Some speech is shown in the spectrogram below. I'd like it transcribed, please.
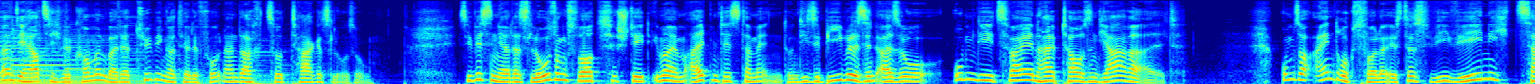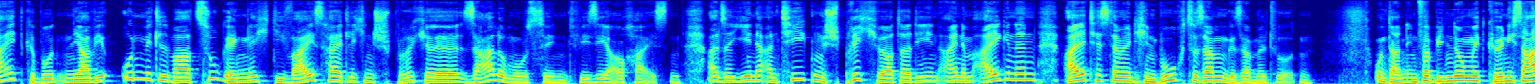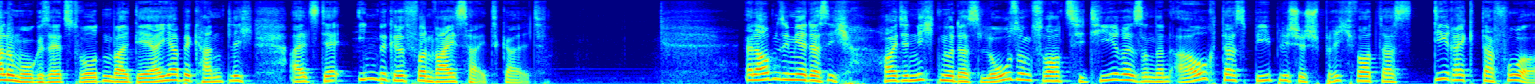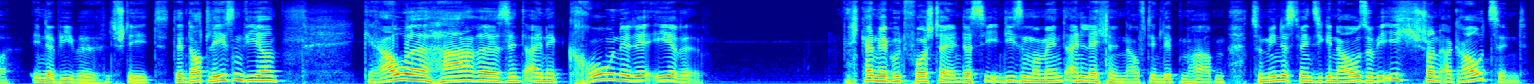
Seien Sie herzlich willkommen bei der Tübinger Telefonandacht zur Tageslosung. Sie wissen ja, das Losungswort steht immer im Alten Testament und diese Bibel sind also um die zweieinhalbtausend Jahre alt. Umso eindrucksvoller ist es, wie wenig zeitgebunden, ja wie unmittelbar zugänglich die weisheitlichen Sprüche Salomos sind, wie sie auch heißen, also jene antiken Sprichwörter, die in einem eigenen alttestamentlichen Buch zusammengesammelt wurden und dann in Verbindung mit König Salomo gesetzt wurden, weil der ja bekanntlich als der Inbegriff von Weisheit galt. Erlauben Sie mir, dass ich heute nicht nur das Losungswort zitiere, sondern auch das biblische Sprichwort, das direkt davor in der Bibel steht. Denn dort lesen wir, Graue Haare sind eine Krone der Ehre. Ich kann mir gut vorstellen, dass Sie in diesem Moment ein Lächeln auf den Lippen haben, zumindest wenn Sie genauso wie ich schon ergraut sind.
